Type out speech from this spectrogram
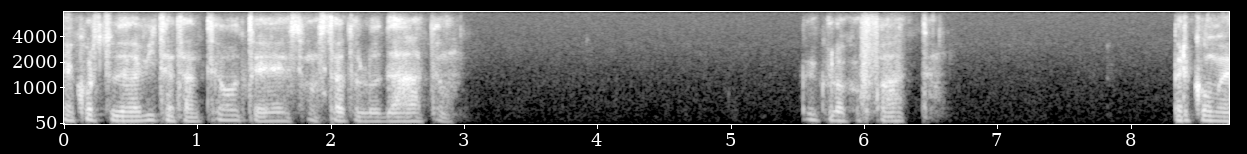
Nel corso della vita tante volte sono stato lodato per quello che ho fatto, per come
